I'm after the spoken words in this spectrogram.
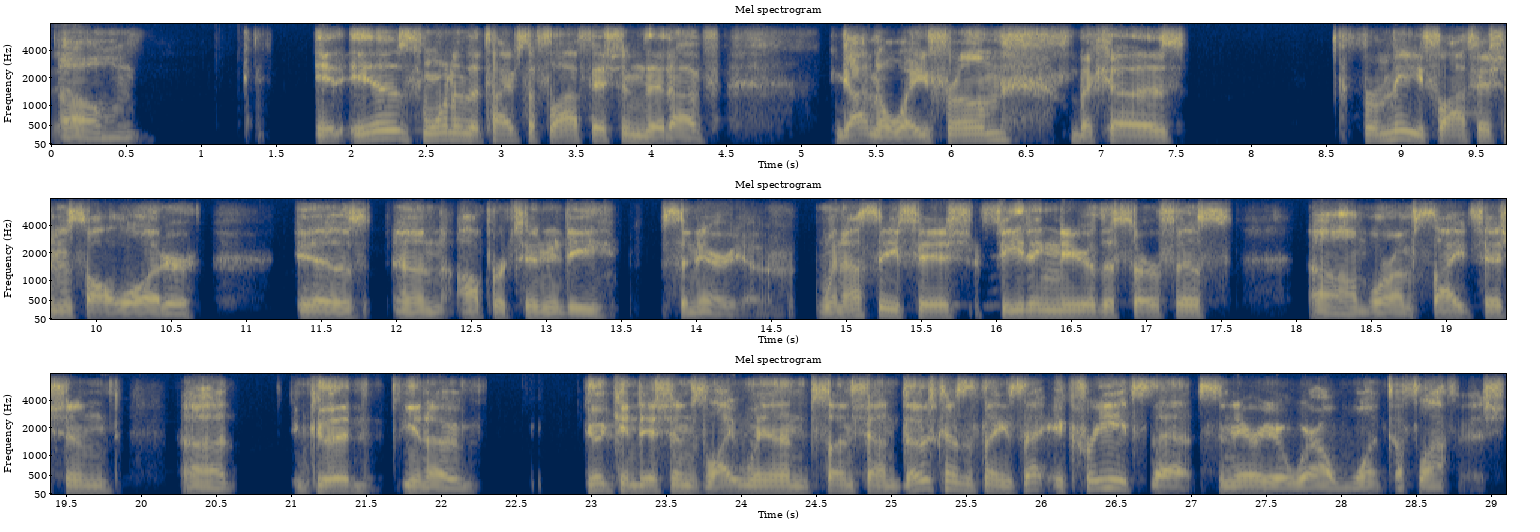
Yeah. Um, it is one of the types of fly fishing that I've gotten away from because for me, fly fishing in salt water is an opportunity scenario. When I see fish feeding near the surface, um, or I'm sight fishing, uh, good, you know, good conditions, light wind, sunshine, those kinds of things, that it creates that scenario where I want to fly fish.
